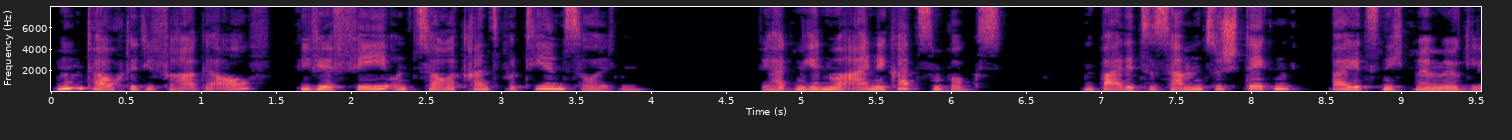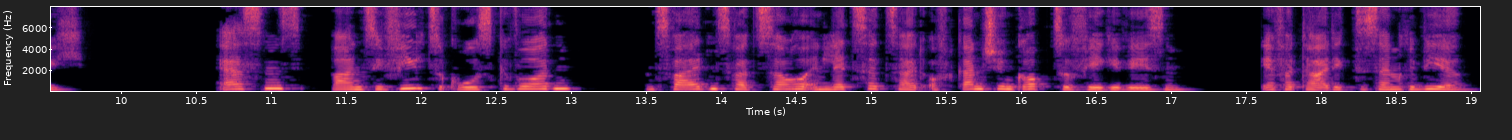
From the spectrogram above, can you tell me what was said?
Nun tauchte die Frage auf, wie wir Fee und Zorro transportieren sollten. Wir hatten ja nur eine Katzenbox, und beide zusammenzustecken war jetzt nicht mehr möglich. Erstens waren sie viel zu groß geworden, und zweitens war Zorro in letzter Zeit oft ganz schön grob zu Fee gewesen. Er verteidigte sein Revier.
